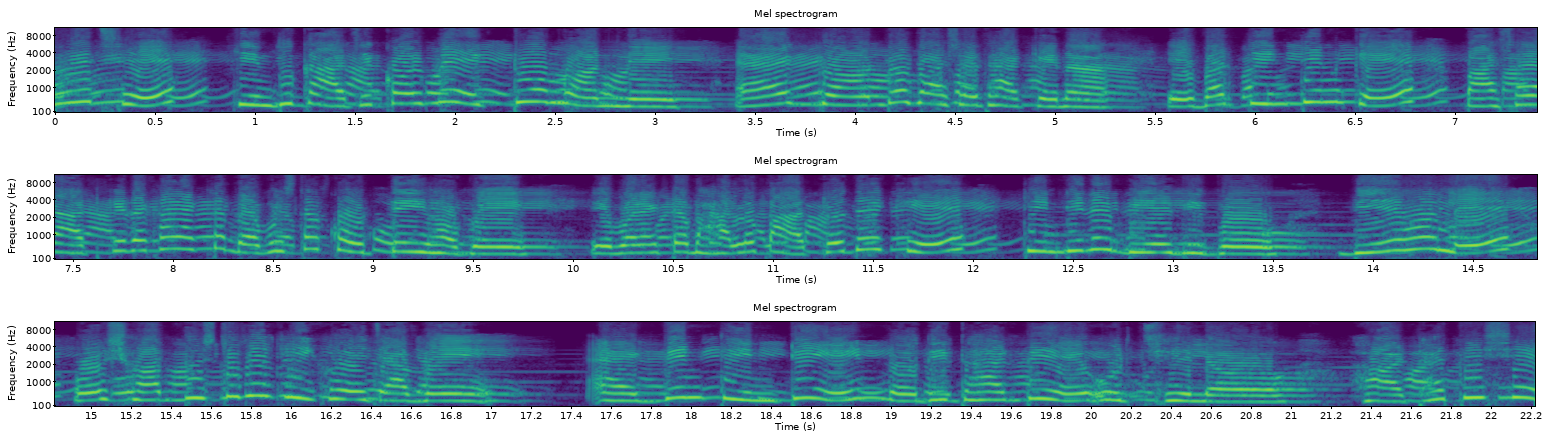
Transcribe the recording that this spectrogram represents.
হয়েছে, কিন্তু কাজে কর্মে একটুও মন নেই। এক দণ্ড বাসায় থাকে না। এবার তিন টিনটিনকে বাসায় আটকে রাখার একটা ব্যবস্থা করতেই হবে। এবার একটা ভালো পাত্র দেখে টিনটিনের বিয়ে দিব। বিয়ে হলে ও সব দুষ্টুমি ঠিক হয়ে যাবে। একদিন টিনটিন নদীর ধার দিয়ে উঠছিল। হঠাৎই সে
